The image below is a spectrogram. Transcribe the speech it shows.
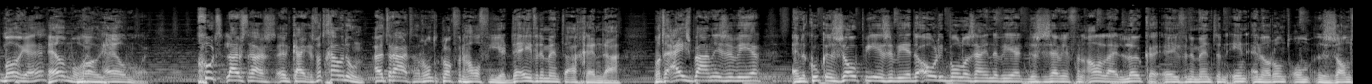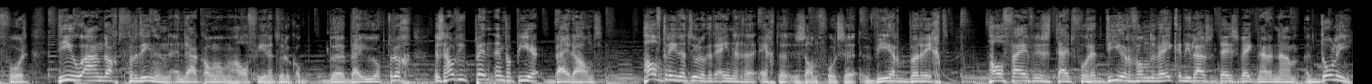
mooi hè? Heel mooi, mooi. heel mooi. Goed, luisteraars en kijkers, wat gaan we doen? Uiteraard rond de klok van half vier, de evenementenagenda. Want de ijsbaan is er weer, en de koek en zopie is er weer... de oliebollen zijn er weer, dus er zijn weer van allerlei leuke evenementen... in en rondom Zandvoort, die uw aandacht verdienen. En daar komen we om half vier natuurlijk op, bij u op terug. Dus houd uw pen en papier bij de hand. Half drie natuurlijk het enige echte Zandvoortse weerbericht. Half vijf is het tijd voor het dier van de week... en die luistert deze week naar de naam Dolly.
